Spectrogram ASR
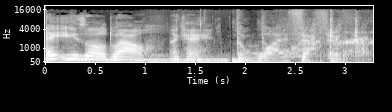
eight years old. Wow. Okay. The Y Factor.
